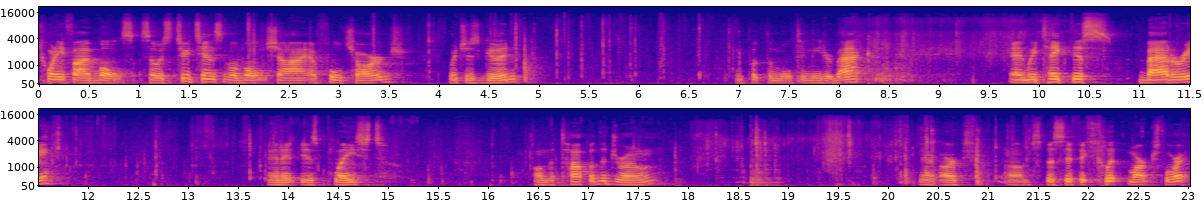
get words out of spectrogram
25 volts. So it's two tenths of a volt shy of full charge, which is good. And put the multimeter back. And we take this battery, and it is placed on the top of the drone. There are um, specific clip marks for it.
